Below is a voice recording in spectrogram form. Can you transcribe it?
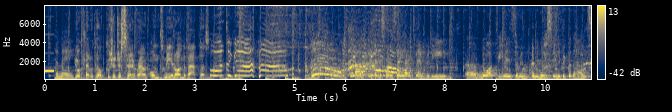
for me. You're a clever girl because you'll just turn it round onto me and I'm the bad person. I want to go Um, I just want to say hi to everybody. Um, no hard feelings. I mean, I'm in Lucy in the Big Brother house.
